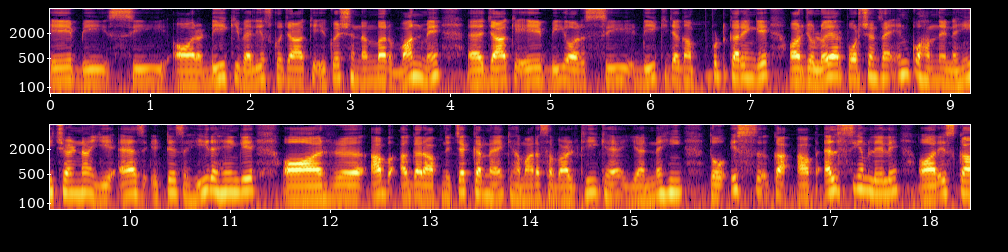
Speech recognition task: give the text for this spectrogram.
ए बी सी और डी की वैल्यूज़ को जाके इक्वेशन नंबर वन में जाके ए बी और सी डी की जगह पुट करेंगे और जो लोअर पोर्शन हैं इनको हमने नहीं छेड़ना। ये एज इट इज़ ही रहेंगे। और अब अगर आपने चेक करना है कि हमारा सवाल ठीक है या नहीं तो इसका आप एलसीएम ले लें। और इसका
